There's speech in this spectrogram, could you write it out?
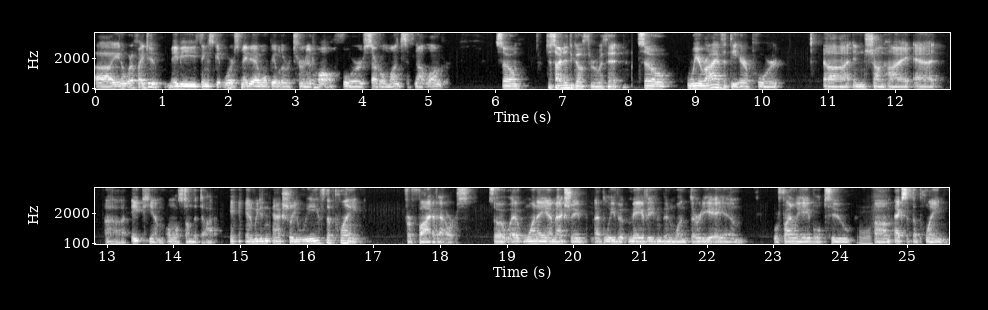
uh, you know, what if I do? Maybe things get worse. Maybe I won't be able to return at all for several months, if not longer. So decided to go through with it. So we arrive at the airport uh, in Shanghai at uh, 8 p.m., almost on the dot. And we didn't actually leave the plane for five hours. So at 1 a.m., actually, I believe it may have even been 1.30 a.m., We're finally able to um, exit the plane,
